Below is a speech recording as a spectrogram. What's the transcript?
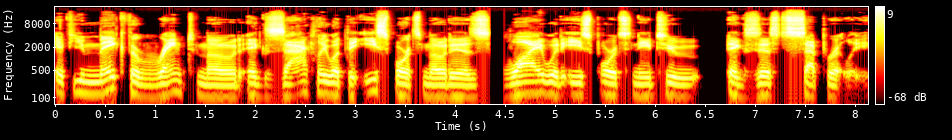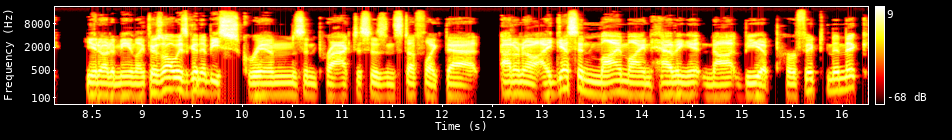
if you make the ranked mode exactly what the esports mode is, why would esports need to exist separately? You know what I mean? Like there's always going to be scrims and practices and stuff like that. I don't know. I guess in my mind, having it not be a perfect mimic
